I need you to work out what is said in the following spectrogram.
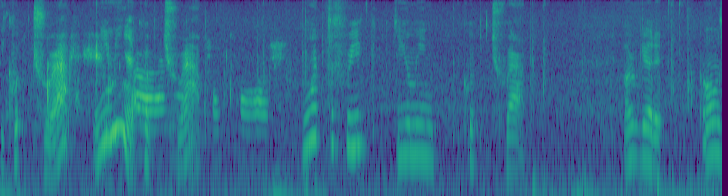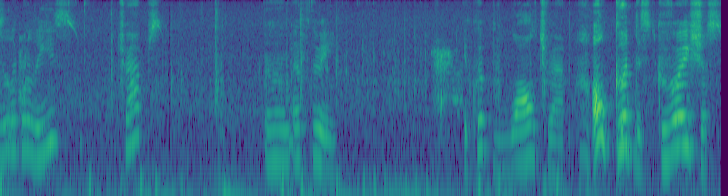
Equip trap? What do you mean equip trap? What the freak do you mean equip trap? I don't get it. Oh, is it like one of these traps? Um, F3. Equip wall trap. Oh, goodness gracious.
